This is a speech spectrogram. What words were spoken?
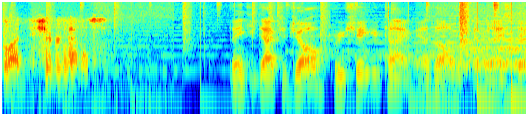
blood sugar levels. Thank you, Dr. Joe. Appreciate your time. As always, have a nice day.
